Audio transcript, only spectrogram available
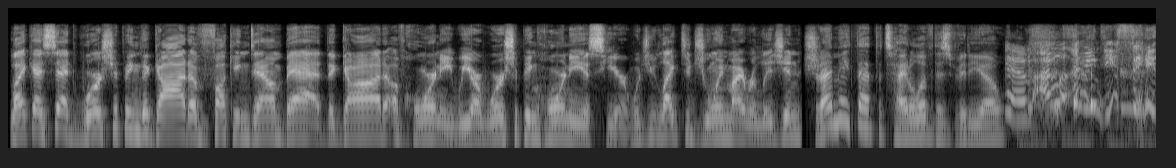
Like I said, worshiping the god of fucking down bad, the god of horny. We are worshiping horniest here. Would you like to join my religion? Should I make that the title of this video? Him. I, I mean, do you see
